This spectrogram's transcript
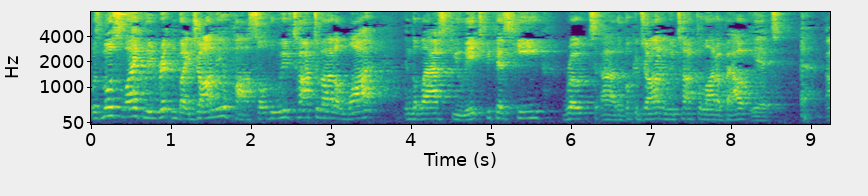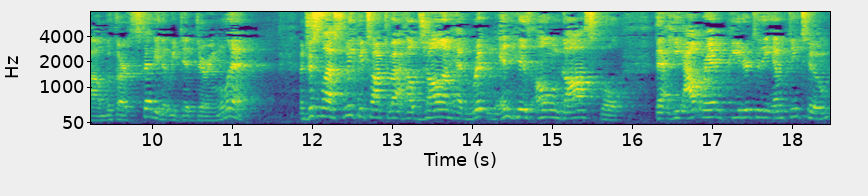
was most likely written by John the Apostle, who we've talked about a lot in the last few weeks because he wrote uh, the book of John and we talked a lot about it um, with our study that we did during Lent. And just last week we talked about how John had written in his own gospel that he outran Peter to the empty tomb,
